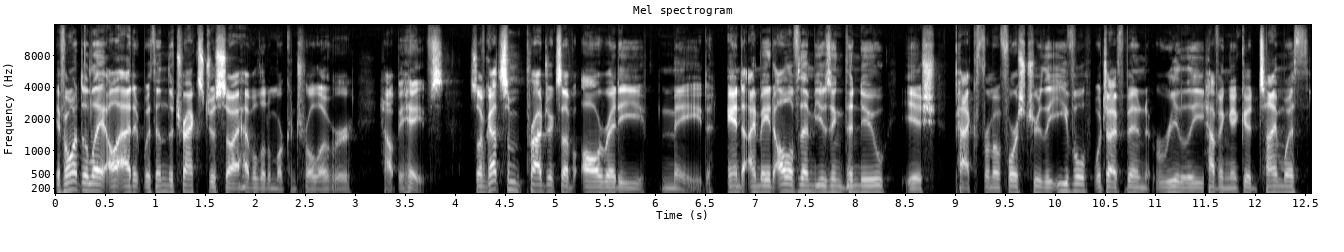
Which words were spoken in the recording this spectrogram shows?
If I want delay, I'll add it within the tracks just so I have a little more control over how it behaves. So I've got some projects I've already made, and I made all of them using the new-ish pack from A Force Truly Evil, which I've been really having a good time with.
